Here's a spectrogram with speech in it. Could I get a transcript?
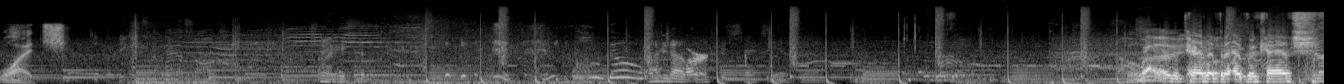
watch. oh no! Watch out, Buffy's sexy as hell. Wow, that was a terrible throw. Good catch. Go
